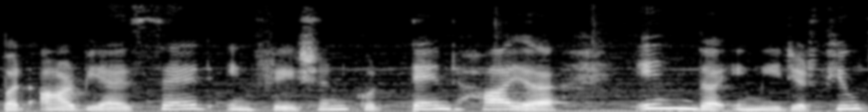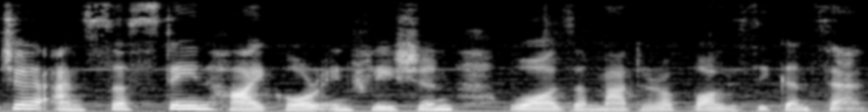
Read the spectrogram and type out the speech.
but RBI said inflation could tend higher in the immediate future and sustain high core inflation was a matter of policy concern.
